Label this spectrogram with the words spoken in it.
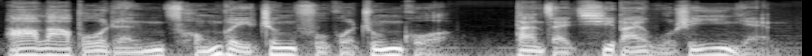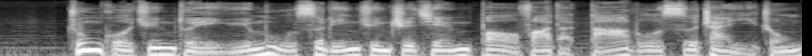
阿拉伯人从未征服过中国，但在751年，中国军队与穆斯林军之间爆发的达罗斯战役中，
